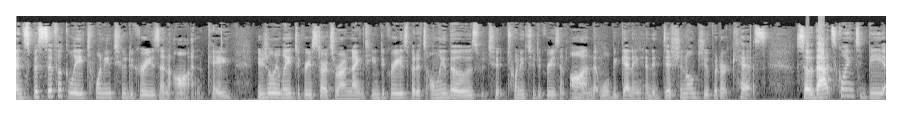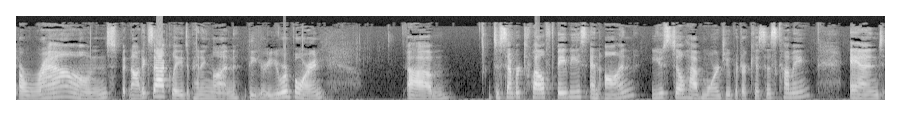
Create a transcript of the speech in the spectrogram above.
and specifically 22 degrees and on. Okay, usually late degree starts around 19 degrees, but it's only those with 22 degrees and on that will be getting an additional Jupiter kiss. So that's going to be around, but not exactly, depending on the year you were born. Um, December 12th, babies, and on, you still have more Jupiter kisses coming. And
